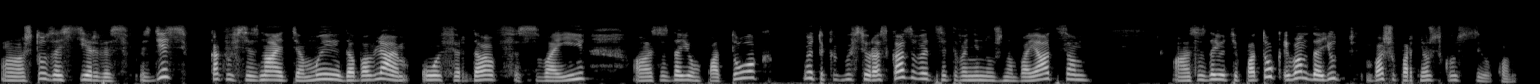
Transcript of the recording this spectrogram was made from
а, что за сервис. Здесь, как вы все знаете, мы добавляем офер да, в свои, а, создаем поток. Ну, это как бы все рассказывается, этого не нужно бояться. Создаете поток, и вам дают вашу партнерскую ссылку.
